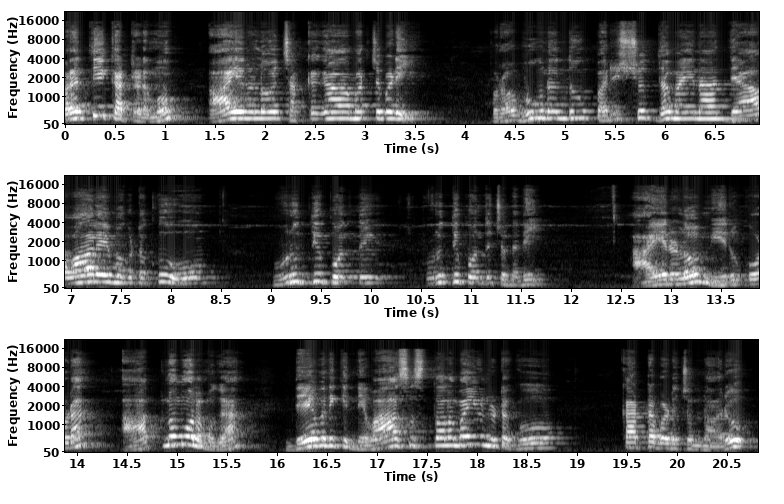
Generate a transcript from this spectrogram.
ప్రతి కట్టడము ఆయనలో చక్కగా అమర్చబడి ప్రభువునందు పరిశుద్ధమైన దేవాలయం ఒకటకు వృద్ధి పొంది వృద్ధి పొందుచున్నది. ఆయనలో మీరు కూడా ఆత్మ మూలముగా దేవునికి నివాస స్థలమై ఉండుటకు కట్టబడుచున్నారు.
